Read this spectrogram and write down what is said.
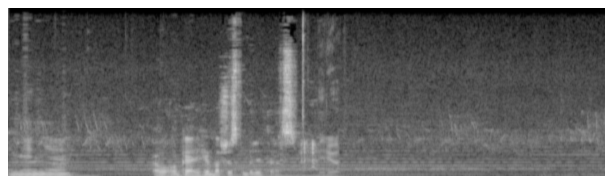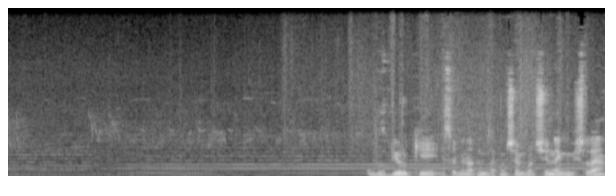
Nie, nie. O, okej, okay, chyba wszystko będzie teraz. Do zbiórki i sobie na tym zakończymy odcinek, myślę.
